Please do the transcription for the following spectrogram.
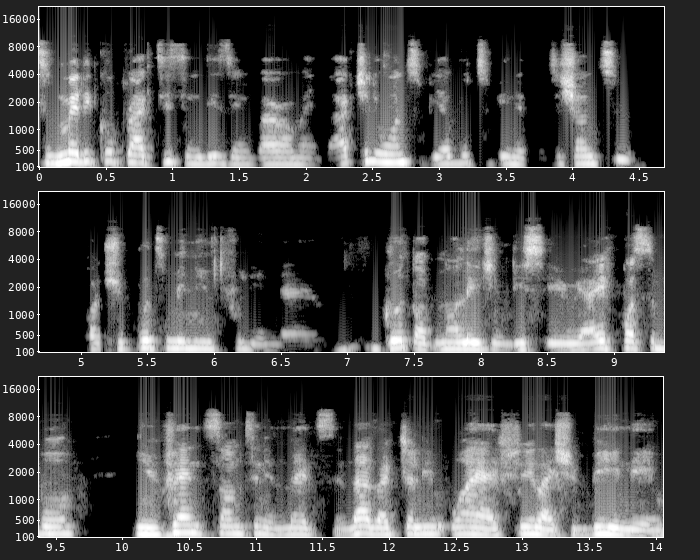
to medical practice in this environment. I actually want to be able to be in a position to contribute meaningfully in the growth of knowledge in this area. If possible, invent something in medicine. That's actually why I feel I should be in a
